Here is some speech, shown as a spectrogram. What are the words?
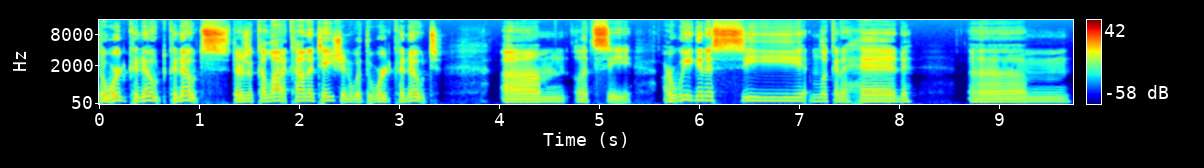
The word connote connotes. There's a, lot of connotation with the word connote. Um, let's see. Are we to see, I'm looking ahead. Um,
